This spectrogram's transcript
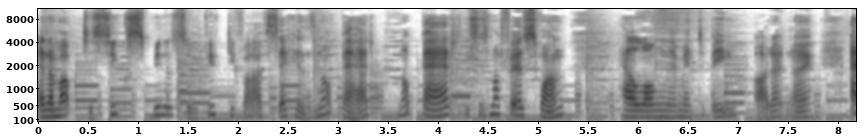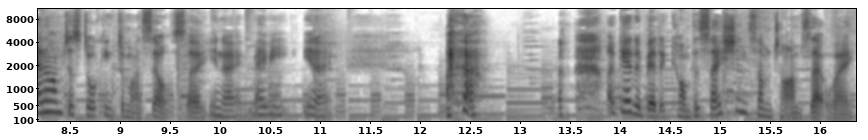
And I'm up to 6 minutes and 55 seconds. Not bad. Not bad. This is my first one. How long they're meant to be, I don't know. And I'm just talking to myself. So, you know, maybe, you know, I get a better conversation sometimes that way.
